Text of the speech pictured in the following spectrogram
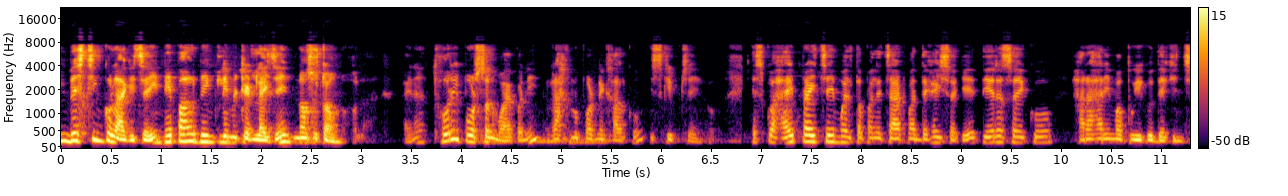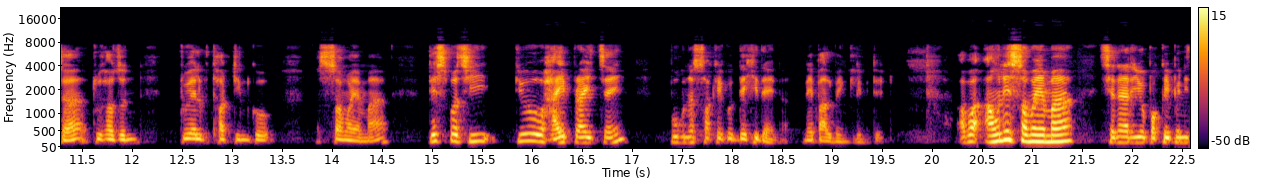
इन्भेस्टिङको लागि चाहिँ नेपाल ब्याङ्क लिमिटेडलाई चाहिँ नछुटाउनु होला होइन? थोरै पोर्सन भए पनि राख्नुपर्ने खालको स्क्रिप्ट चाहिँ हो। यसको हाई प्राइस चाहिँ मैले तपाईँलाई चार्टमा देखाइसकेँ तेह्र सयको हाराहारीमा पुगेको देखिन्छ टु थाउजन्ड टुवेल्भ थर्टिनको समयमा। त्यसपछि त्यो हाई प्राइस चाहिँ पुग्न सकेको देखिँदैन नेपाल ब्याङ्क लिमिटेड अब आउने समयमा सेनारियो पक्कै पनि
